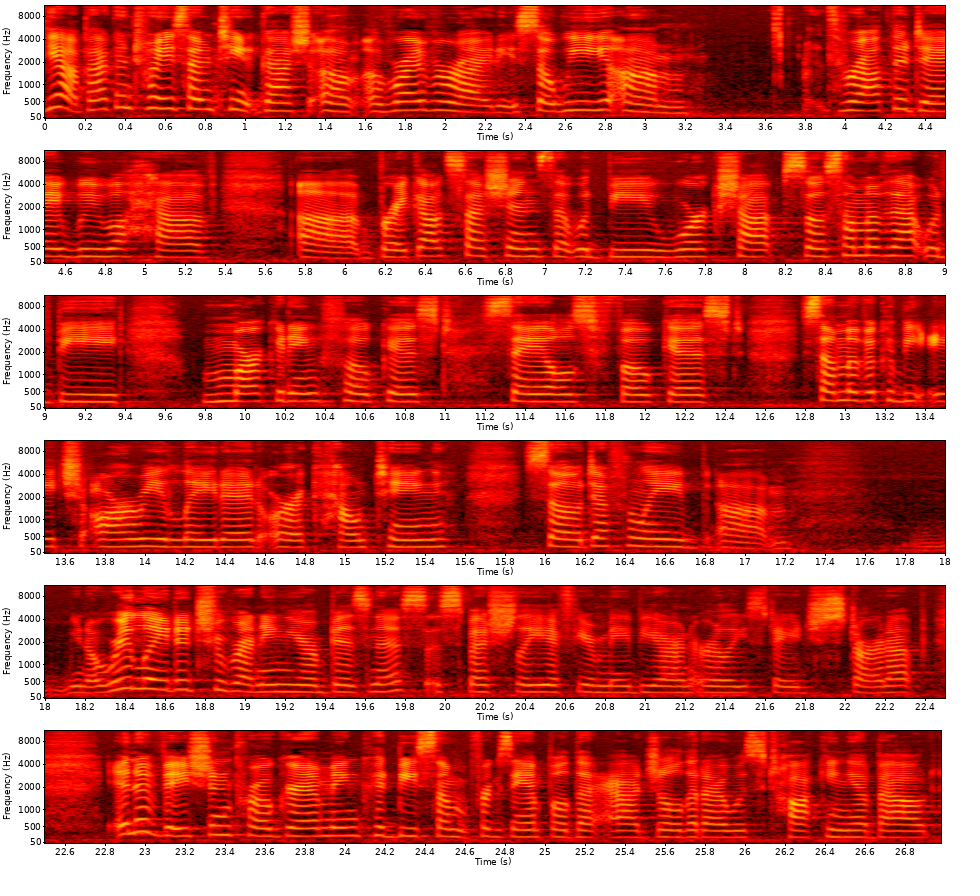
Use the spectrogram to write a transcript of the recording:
yeah, back in 2017, gosh, um, a wide variety. So we, um, throughout the day, we will have uh, breakout sessions that would be workshops. So some of that would be marketing focused, sales focused. Some of it could be HR related or accounting. So definitely, um, you know, related to running your business, especially if you're maybe an early stage startup. Innovation programming could be some, for example, the agile that I was talking about,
